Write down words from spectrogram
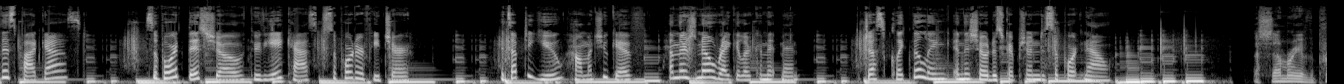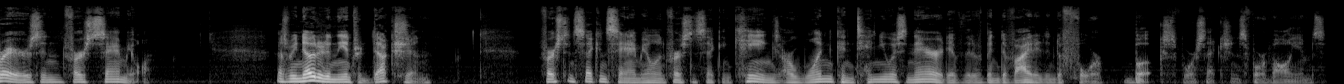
this podcast? Support this show through the ACAST supporter feature. It's up to you how much you give, and there's no regular commitment. Just click the link in the show description to support now. A summary of the prayers in 1 Samuel. As we noted in the introduction, 1st and 2nd Samuel and 1st and 2nd Kings are one continuous narrative that have been divided into four books, four sections, four volumes.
